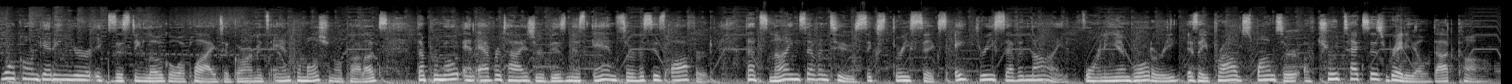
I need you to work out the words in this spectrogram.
work on getting your existing logo applied to garments and promotional products that promote and advertise your business and services offered. That's 972 636 8379. Forney Embroidery is a proud sponsor of TrueTexasRadio.com.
